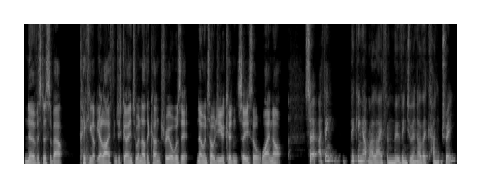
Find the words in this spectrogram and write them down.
nervousness about picking up your life and just going to another country, or was it no one told you you couldn't, so you thought, why not? So I think picking up my life and moving to another country,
